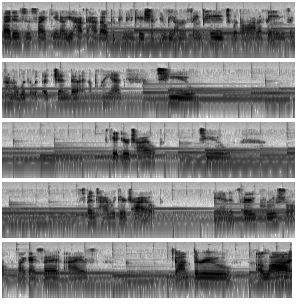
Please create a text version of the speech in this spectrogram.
But it's just like you know you have to have the open communication and be on the same page with a lot of things and come up with an agenda and a plan to get your child to spend time with your child. And it's very crucial. Like i said i've gone through a lot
